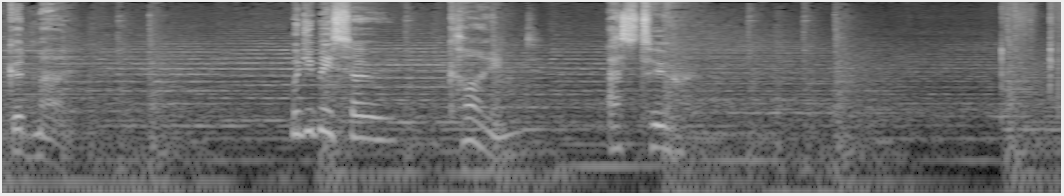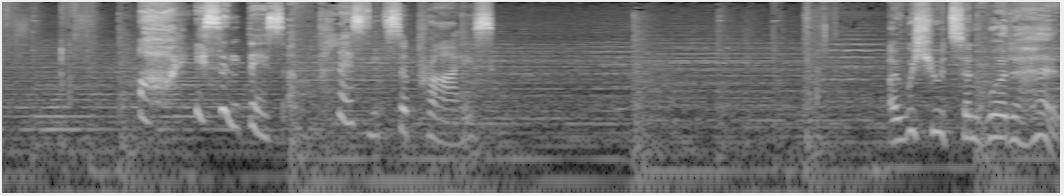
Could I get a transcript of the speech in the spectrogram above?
good man. Would you be so kind as to... Oh, isn't this a pleasant surprise? I wish you had sent word ahead.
